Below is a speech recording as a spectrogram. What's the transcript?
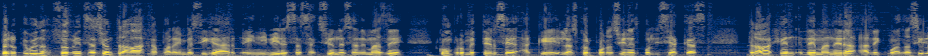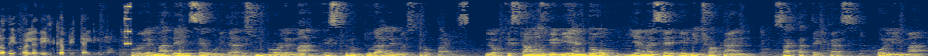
pero que bueno, su administración trabaja para investigar e inhibir estas acciones, además de comprometerse a que las corporaciones policíacas trabajen de manera adecuada. Así lo dijo el edil capitalino. El problema de inseguridad es un problema estructural en nuestro país. Lo que estamos viviendo, llámese en Michoacán, Zacatecas, Colima,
